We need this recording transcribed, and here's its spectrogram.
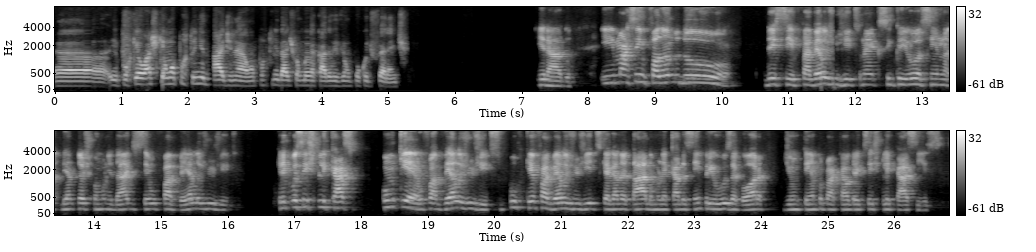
é, e porque eu acho que é uma oportunidade, né? Uma oportunidade para a molecada viver um pouco diferente. Irado. E, Marcinho, falando do desse Favela Jiu-Jitsu, né? Que se criou assim dentro das comunidades, ser o Favela Jiu-Jitsu. Queria que você explicasse como que é o Favela Jiu-Jitsu, por que Favela Jiu-Jitsu, que a garotada, a molecada sempre usa agora, de um tempo para cá. Eu queria que você explicasse isso.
